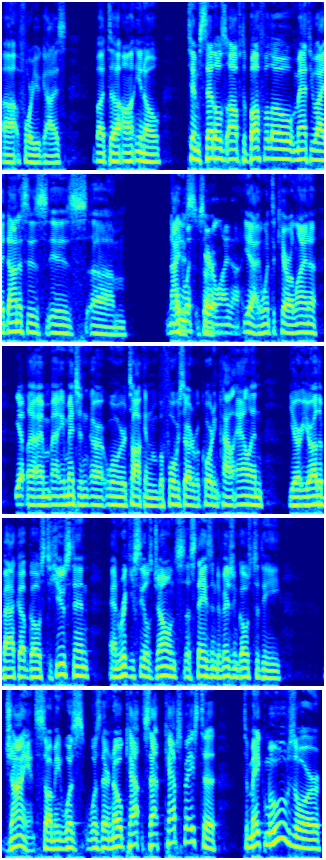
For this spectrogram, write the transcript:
uh, for you guys. But uh, on you know Tim Settle's off to Buffalo. Matthew Ioannidis is is um, Nidus, he went to sorry. Carolina. Yeah, he went to Carolina. Yep. I, I mentioned uh, when we were talking before we started recording, Kyle Allen, your your other backup goes to Houston and Ricky Seals Jones uh, stays in division, goes to the Giants. So I mean, was was there no cap cap space to to make moves, or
